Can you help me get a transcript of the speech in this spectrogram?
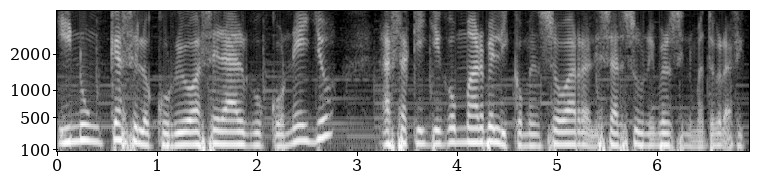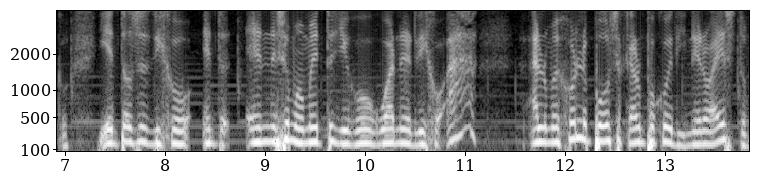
y nunca se le ocurrió hacer algo con ello hasta que llegó Marvel y comenzó a realizar su universo cinematográfico. Y entonces dijo, en ese momento llegó Warner y dijo, ah, a lo mejor le puedo sacar un poco de dinero a esto.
